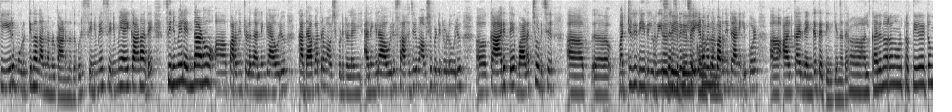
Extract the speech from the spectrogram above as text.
കീറി മുറിക്കുന്നതാണ് നമ്മൾ കാണുന്നത്. ഒരു സിനിമയെ സിനിമയായി കാണാതെ സിനിമയിൽ എന്താണോ പറഞ്ഞിട്ടുള്ളത് അല്ലെങ്കിൽ ആ ഒരു കഥാപാത്രം ആവശ്യപ്പെട്ടിട്ടുള്ള അല്ലെങ്കിൽ ആ ഒരു സാഹചര്യം ആവശ്യപ്പെട്ടിട്ടുള്ള ഒരു കാര്യത്തെ വളച്ചൊടിച്ച് മറ്റൊരു രീതിയിൽ റീസെൻസറിങ് ചെയ്യണമെന്ന് പറഞ്ഞിട്ടാണ് ഇപ്പോൾ ആൾക്കാർ രംഗത്തെത്തിയിരിക്കുന്നത്. ആൾക്കാരെന്ന് പറഞ്ഞാൽ നമ്മൾ പ്രത്യേകമായിട്ടും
